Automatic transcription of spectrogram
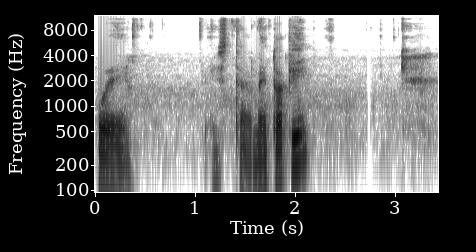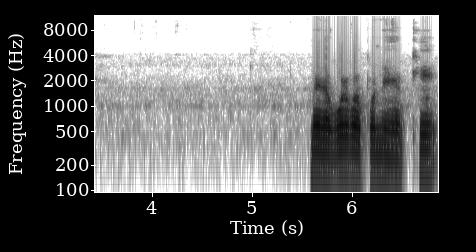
pues esta meto aquí. Me la vuelvo a poner aquí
